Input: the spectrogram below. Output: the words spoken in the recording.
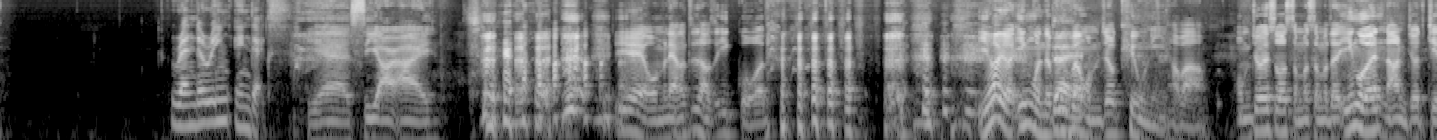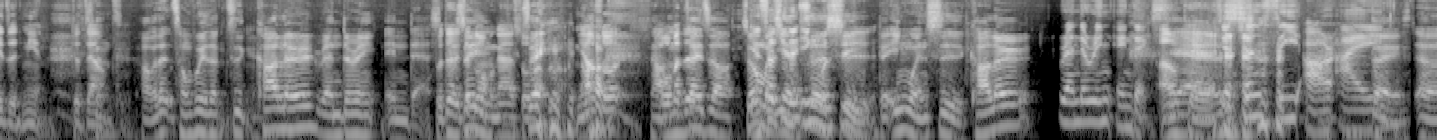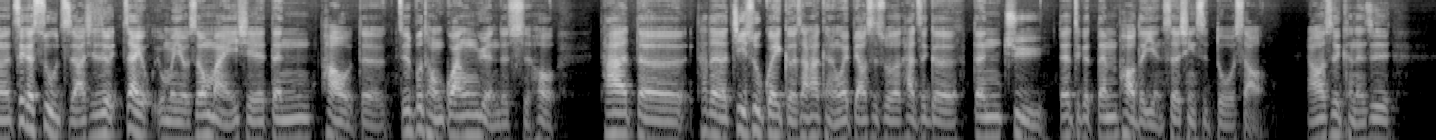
Rendering Index。Yeah，C R I。耶，yeah, 我们两个至少是一国的。以后有英文的部分，我们就 cue 你，好不好？我们就会说什么什么的英文，然后你就接着念，就这样子。好，我再重复一次，是 Color Rendering Index。不对，这跟我们刚才说的，你要说我们的颜色系的英文是，对，英文是 Color Rendering Index。OK，简称 CRI。对，呃，这个数值啊，其实，在我们有时候买一些灯泡的，就是不同光源的时候。它的它的技术规格上，它可能会标示说，它这个灯具的这个灯泡的衍色性是多少，然后是可能是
